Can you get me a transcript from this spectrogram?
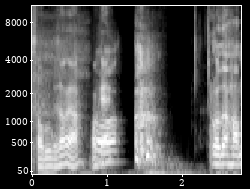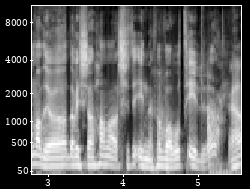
Sånn, liksom. Ja, ok. Og, og det, han hadde jo, da visste jeg at han hadde sittet inne for vold tidligere. da. Ja.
